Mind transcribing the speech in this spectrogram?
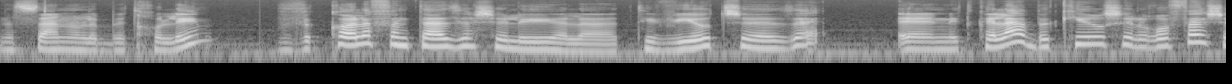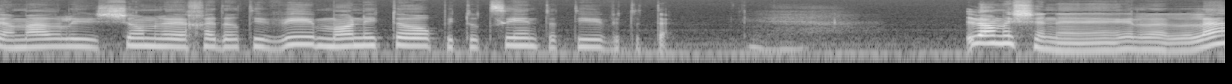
נסענו לבית חולים, וכל הפנטזיה שלי על הטבעיות שזה, אה, נתקלה בקיר של רופא שאמר לי, שום לחדר טבעי, מוניטור, פיטוצין, טטי וטטה. לא משנה, לא, לא, לא.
